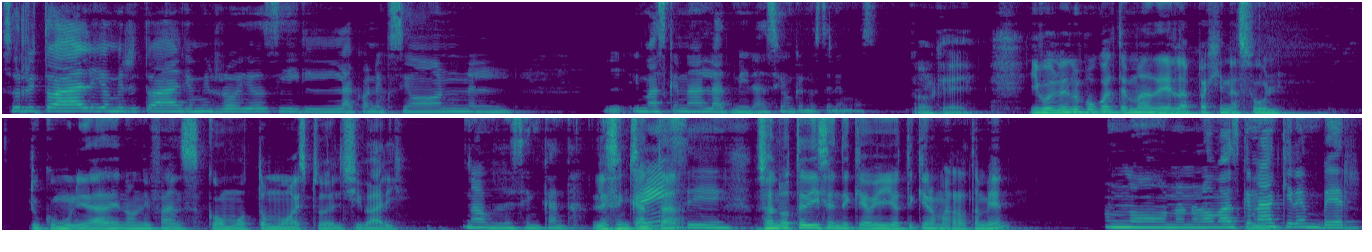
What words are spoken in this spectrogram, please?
su ritual, y yo mi ritual, yo mis rollos, y la conexión, el- y más que nada la admiración que nos tenemos. Ok. Y volviendo un poco al tema de la página azul, tu comunidad en OnlyFans, ¿cómo tomó esto del Shibari? No, pues les encanta. ¿Les encanta? Sí. O sea, ¿no te dicen de que, oye, yo te quiero amarrar también? No, no, no, no, más que nada quieren ver.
